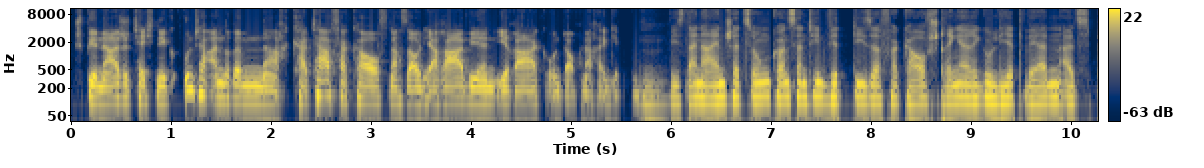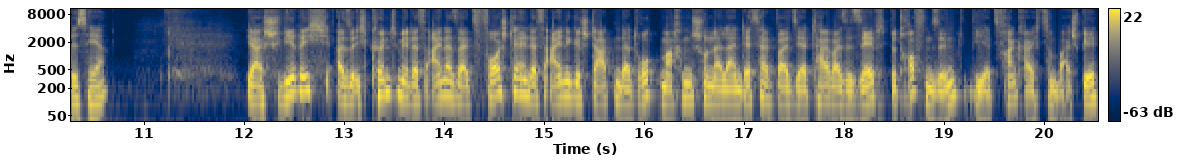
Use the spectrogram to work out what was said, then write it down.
Spionagetechnik unter anderem nach Katar verkauft, nach Saudi-Arabien, Irak und auch nach Ägypten. Hm. Wie ist deine Einschätzung, Konstantin? Wird dieser Verkauf strenger reguliert werden als bisher? Ja, schwierig. Also ich könnte mir das einerseits vorstellen, dass einige Staaten da Druck machen, schon allein deshalb, weil sie ja teilweise selbst betroffen sind, wie jetzt Frankreich zum Beispiel.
